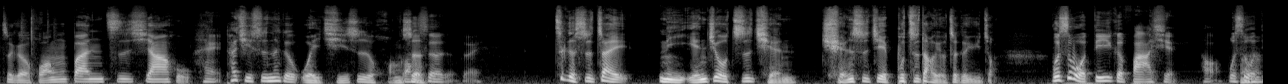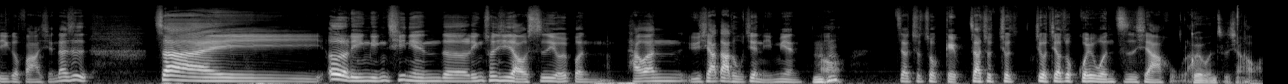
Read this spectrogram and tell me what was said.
这个黄斑枝虾虎，嘿，它其实那个尾鳍是黄色的，黄色的，对。这个是在你研究之前，全世界不知道有这个鱼种，不是我第一个发现，好，不是我第一个发现，嗯、但是。在二零零七年的林春喜老师有一本《台湾鱼虾大图鉴》里面，嗯、哦，叫叫做给叫就就就叫做龟纹直虾虎了。龟纹直虾虎，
